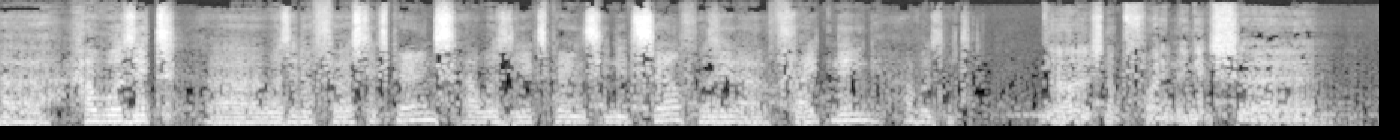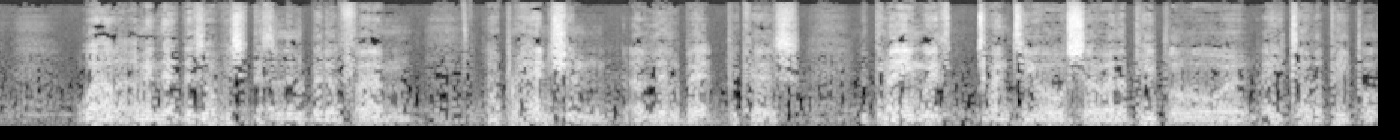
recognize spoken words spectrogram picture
Uh, how was it? Uh, was it a first experience? How was the experience in itself? Was it uh, frightening? How was it? No, it's not frightening. It's well, I mean, there's obviously there's a little bit of um, apprehension, a little bit because you're playing with 20 or so other people or eight other people.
